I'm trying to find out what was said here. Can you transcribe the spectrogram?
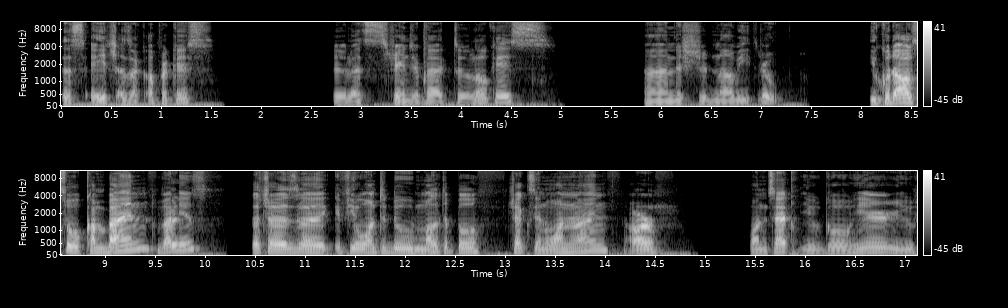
this H as a uppercase. So let's change it back to lowercase and this should now be true. You could also combine values such as like if you want to do multiple checks in one line or one set you go here you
